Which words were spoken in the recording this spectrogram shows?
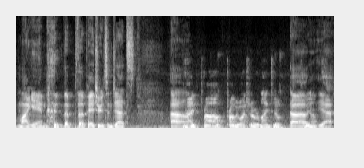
my game, the the Patriots and Jets. Um, I'd pro- I'll probably watch it over mine too. Uh, Yeah. yeah.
